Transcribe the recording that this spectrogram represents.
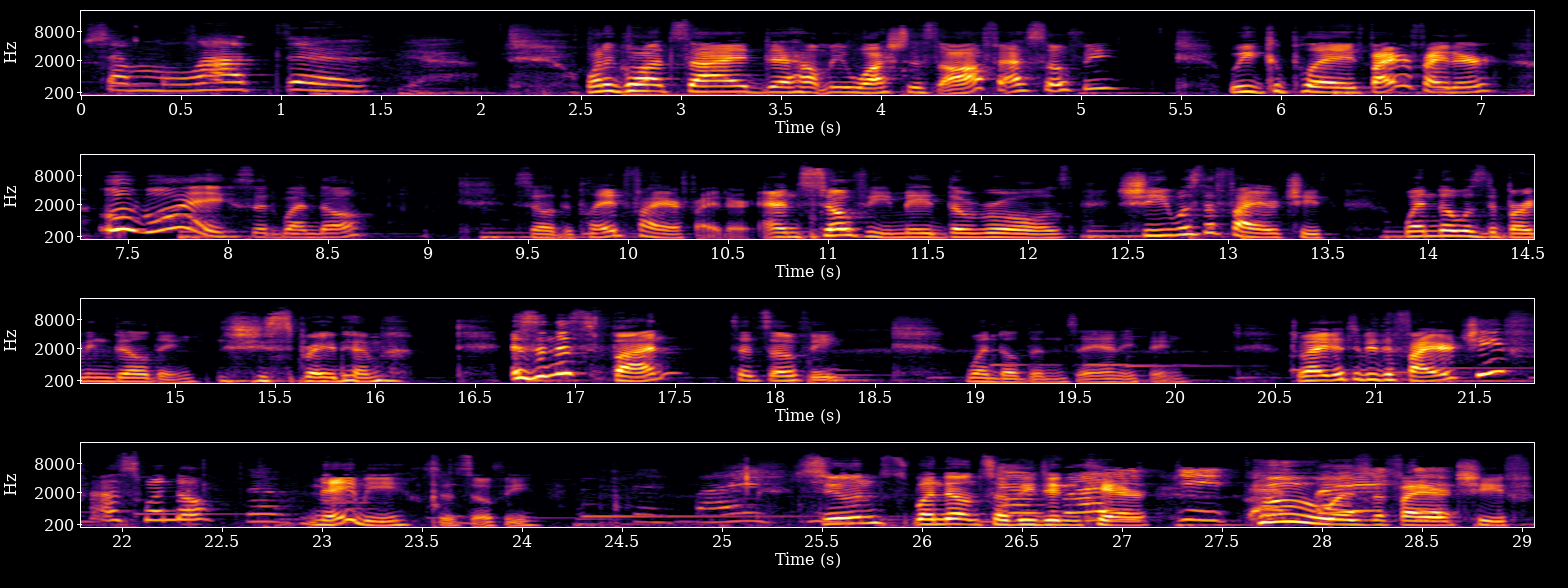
Some water. Yeah. Want to go outside to help me wash this off? asked Sophie. We could play firefighter. Oh boy, said Wendell. So they played firefighter, and Sophie made the rules. She was the fire chief. Wendell was the burning building. She sprayed him. Isn't this fun? said Sophie. Wendell didn't say anything. Do I get to be the fire chief? asked Wendell. Maybe, said Sophie. Soon, Wendell and Sophie didn't care who was the fire chief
